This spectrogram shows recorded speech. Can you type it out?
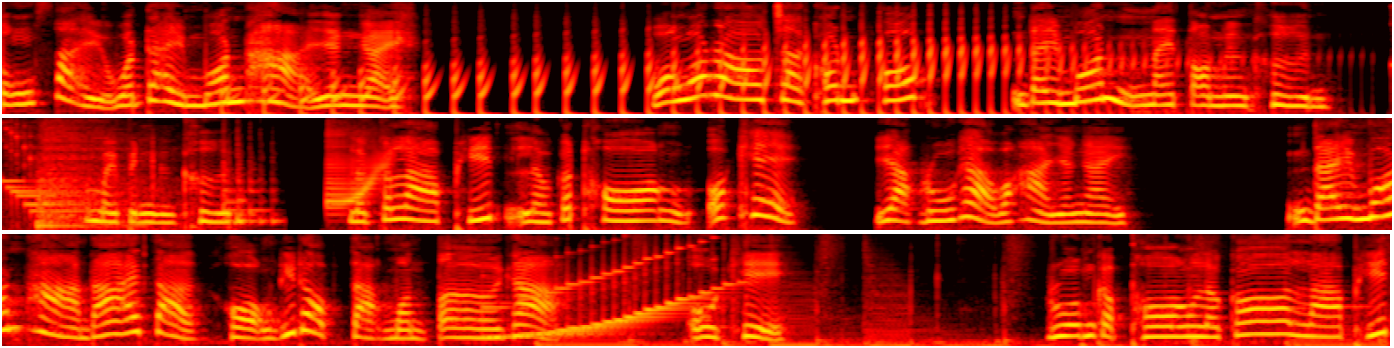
สงสัยว่าไดมอนด์หายยังไงหวังว่าเราจะค้นพบ diamond ในตอนกลางคืนทำไมเป็นกลางคืน แล้วก็ lapis แล้วก็ทอง โอเค อยากรู้ค่ะว่าหายังไง diamond หาได้จากของที่ drop จาก monster ค่ะ โอเค รวมกับทองแล้วก็ lapis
